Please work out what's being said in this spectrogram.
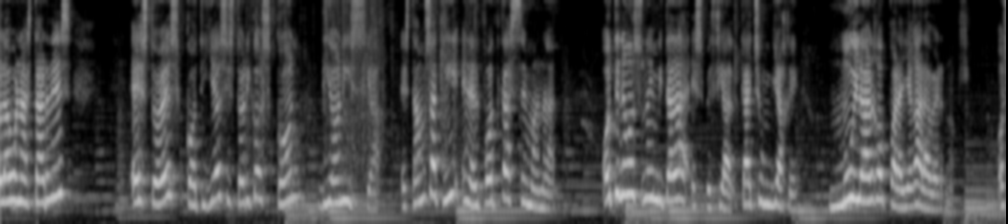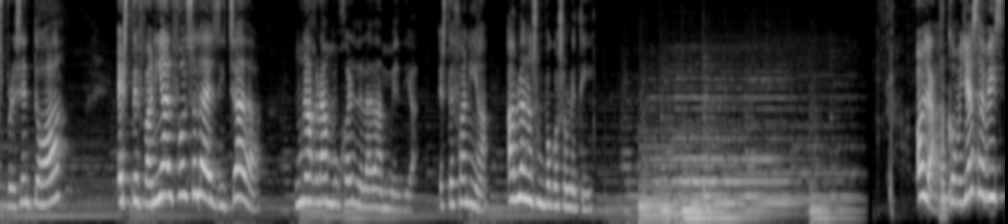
Hola, buenas tardes. Esto es Cotillas Históricos con Dionisia. Estamos aquí en el podcast semanal. Hoy tenemos una invitada especial que ha hecho un viaje muy largo para llegar a vernos. Os presento a Estefanía Alfonso la Desdichada, una gran mujer de la Edad Media. Estefanía, háblanos un poco sobre ti. Hola, como ya sabéis,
